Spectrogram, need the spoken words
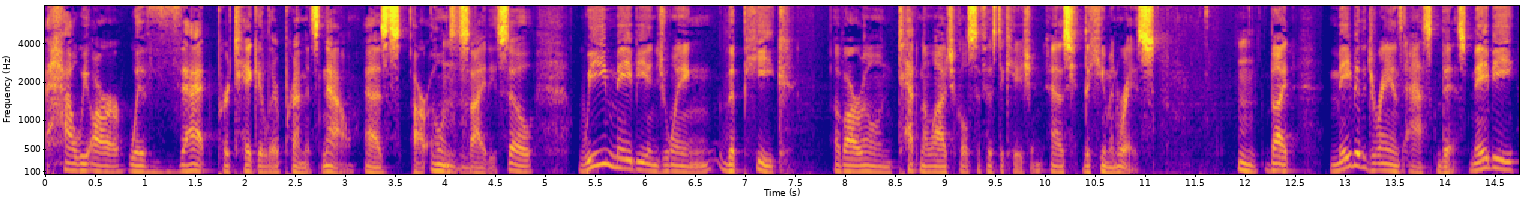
how we are with that particular premise now as our own mm-hmm. society. So we may be enjoying the peak of our own technological sophistication as the human race. Hmm. But maybe the Drayans asked this. Maybe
